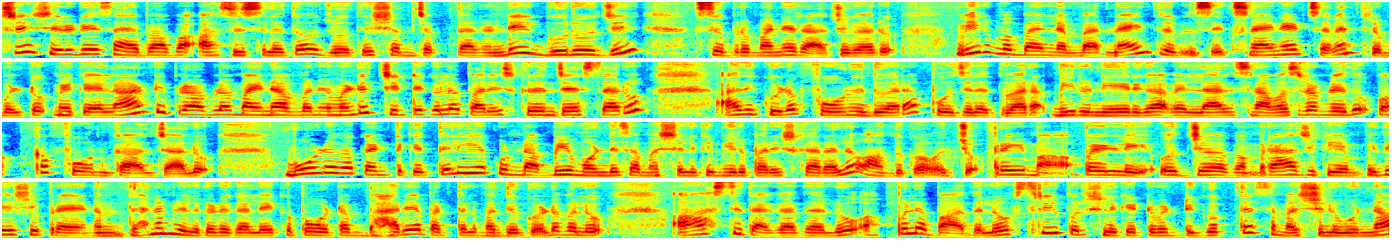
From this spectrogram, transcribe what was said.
శ్రీ షిరిడి సాయిబాబా ఆశీస్సులతో జ్యోతిష్యం చెప్తారండి గురూజీ సుబ్రహ్మణ్య రాజు గారు. మీరు mobile number nine triple six nine eight seven triple two మీకు ఎలాంటి ప్రాబ్లం అయినా అవ్వనివ్వండి. చిటికలో పరిష్కారం చేస్తారు. అది కూడా ఫోన్ ద్వారా పూజల ద్వారా. మీరు నేరుగా వెళ్ళాల్సిన అవసరం లేదు. ఒక్క ఫోన్ కాల్ చాలు. మూడవ కంటికి తెలియకుండా మీ మొండి సమస్యలకి మీరు పరిష్కారాలు అందుకోవచ్చు. ప్రేమ పెళ్ళి ఉద్యోగం రాజకీయం విదేశీ ప్రయాణం సహనం నిలకడగా లేకపోవటం భార్యాభర్తల మధ్య గొడవలు ఆస్తి తగాదాలు అప్పుల బాధలు స్త్రీ పురుషులకు ఎటువంటి గుప్త సమస్యలు ఉన్నా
